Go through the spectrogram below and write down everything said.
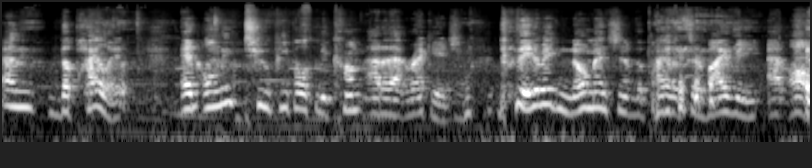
and the pilot. And only two people could come out of that wreckage. They make no mention of the pilot surviving at all,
